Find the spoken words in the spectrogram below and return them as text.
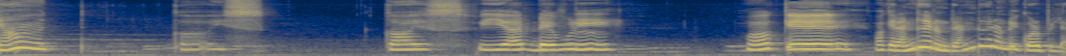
ഞാൻ guys guys we are devil okay. Okay രണ്ടുപേരുണ്ട്. രണ്ടുപേരുണ്ടെങ്കിൽ കുഴപ്പമില്ല.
